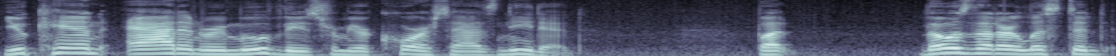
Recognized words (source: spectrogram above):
You can add and remove these from your course as needed, but those that are listed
